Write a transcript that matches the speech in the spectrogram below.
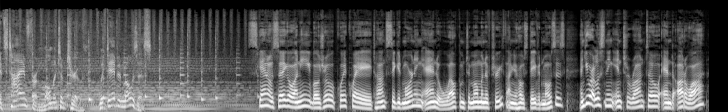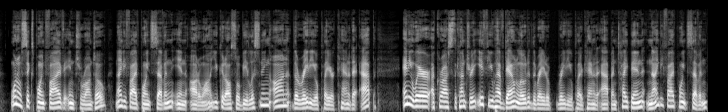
It's time for Moment of Truth with David Moses. Scano Sego Ani Bojo Kwekwe Tansi, good morning and welcome to Moment of Truth. I'm your host, David Moses, and you are listening in Toronto and Ottawa, 106.5 in Toronto, 95.7 in Ottawa. You could also be listening on the Radio Player Canada app anywhere across the country if you have downloaded the Radio, Radio Player Canada app and type in 95.7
